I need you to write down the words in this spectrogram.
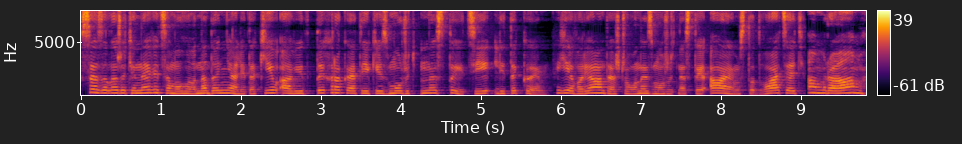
Все залежить не від самого надання літаків, а від тих ракет, які зможуть нести ці літаки. Є варіанти, що вони зможуть нести АМ 120 Амраам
